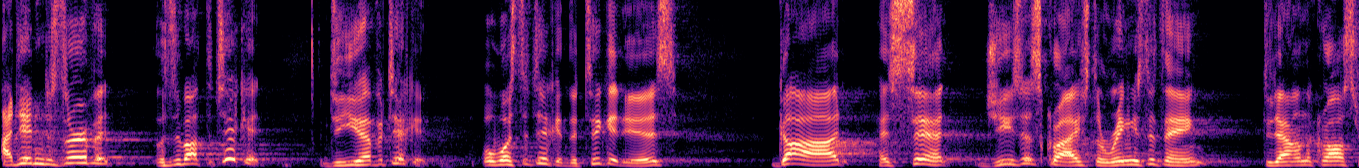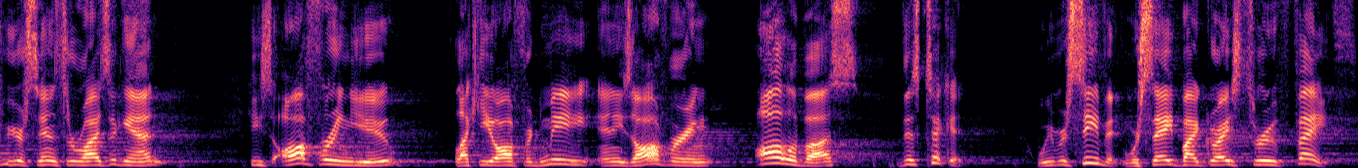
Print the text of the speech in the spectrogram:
I didn't deserve it. It was about the ticket. Do you have a ticket? Well, what's the ticket? The ticket is God has sent Jesus Christ, the ring is the thing, to die on the cross for your sins to rise again. He's offering you, like He offered me, and He's offering all of us this ticket. We receive it. We're saved by grace through faith,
